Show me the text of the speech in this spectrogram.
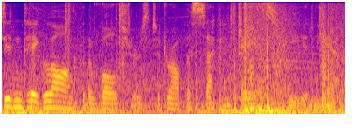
Didn't take long for the Vultures to drop a second ASP in the area.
